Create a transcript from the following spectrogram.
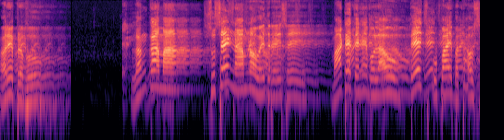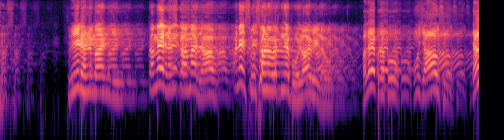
અરે પ્રભુ લંકામાં સુસેન નામનો વૈદ રહેશે માટે તેને બોલાવો તે જ ઉપાય બતાવશે. વીર હનુમાનજી તમે લંકામાં જાઓ અને સુષણવદને બોલાવી લો ભલે પ્રભુ હું જાઉં છું. જય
